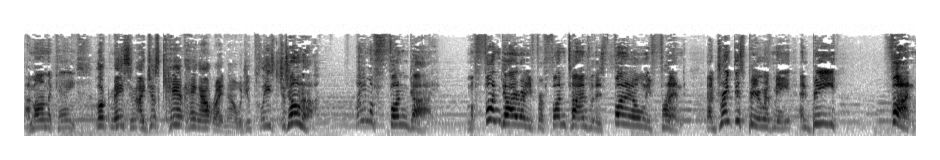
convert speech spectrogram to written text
I'm on the case. Look, Mason, I just can't hang out right now. Would you please just. Jonah, I am a fun guy. I'm a fun guy ready for fun times with his fun and only friend. Now drink this beer with me and be fun.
